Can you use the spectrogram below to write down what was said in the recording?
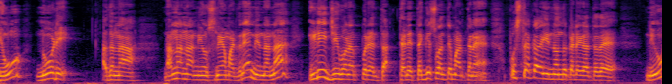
ನೀವು ನೋಡಿ ಅದನ್ನು ನನ್ನನ್ನು ನೀವು ಸ್ನೇಹ ಮಾಡಿದರೆ ನಿನ್ನನ್ನು ಇಡೀ ಜೀವನ ಪರ್ಯಂತ ತಲೆ ತಗ್ಗಿಸುವಂತೆ ಮಾಡ್ತಾನೆ. ಪುಸ್ತಕ ಇನ್ನೊಂದು ಕಡೆ ಹೇಳ್ತದೆ, ನೀವು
